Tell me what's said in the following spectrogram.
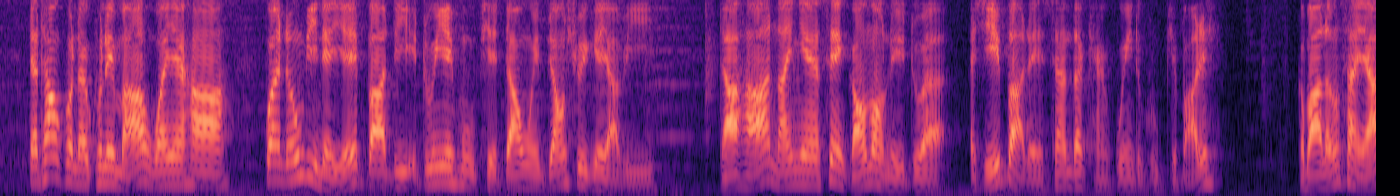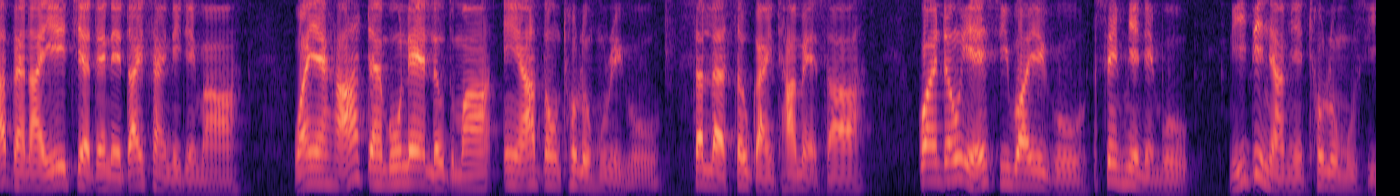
။2009ခုနှစ်မှာဝမ်ယန်ဟာကွမ်တုံးပြည်နယ်ရဲ့ပါတီအတွင်းရေးမှူးဖြစ်တာဝန်ပြောင်းရွှေ့ခဲ့ရပြီးဒါဟာနိုင်ငံအဆင့်ခေါင်းဆောင်တွေအတွက်အရေးပါတဲ့စမ်းသပ်ခံကွင်းတစ်ခုဖြစ်ပါတယ်။ကမ္ဘာလုံးဆိုင်ရာဗန်နာရေးအကျက်တဲနဲ့တိုက်ဆိုင်နေချိန်မှာဝမ်ယန်ဟာတန်ဖိုးနဲ့အလုံသမားအင်အားသုံးထုတ်လုပ်မှုတွေကိုဆက်လက်စုပ်ကိုင်ထားမဲ့အစား ကွမ်တုံးရဲ့စီးပွားရေးကိုအဆင့်မြင့်နေမှုဤပညာမြင့်ထုတ်လုပ်မှုစီ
